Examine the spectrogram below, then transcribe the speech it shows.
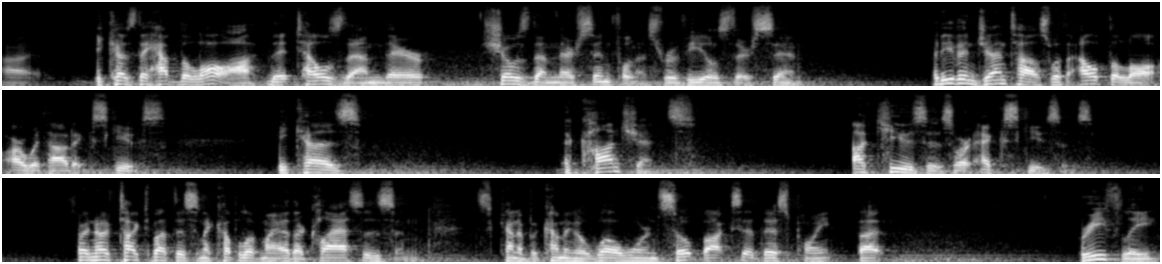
uh, because they have the law that tells them their, shows them their sinfulness, reveals their sin. But even Gentiles without the law are without excuse because the conscience accuses or excuses. So I know I've talked about this in a couple of my other classes, and it's kind of becoming a well worn soapbox at this point, but briefly,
